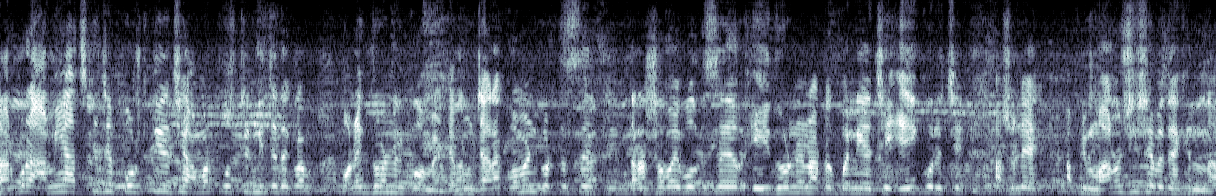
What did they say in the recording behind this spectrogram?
তারপরে আমি আজকে যে পোস্ট দিয়েছি, আমার পোস্টের নিচে দেখলাম অনেক ধরনের কমেন্ট এবং যারা কমেন্ট করতেছে, তারা সবাই বলতেছে, এই ধরনের নাটক বানিয়েছে, এই করেছে। আসলে আপনি মানুষ হিসেবে দেখেন না।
